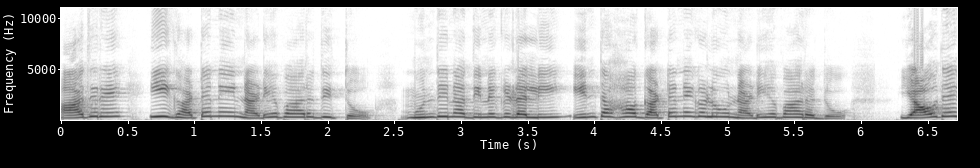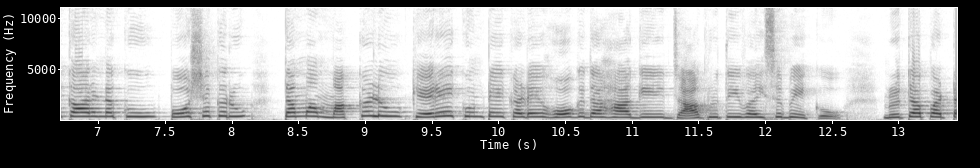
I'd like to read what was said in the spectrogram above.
ಆದರೆ ಈ ಘಟನೆ ನಡೆಯಬಾರದಿತ್ತು. ಮುಂದಿನ ದಿನಗಳಲ್ಲಿ ಇಂತಹ ಘಟನೆಗಳು ನಡೆಯಬಾರದು. ಯಾವುದೇ ಕಾರಣಕ್ಕೂ ಪೋಷಕರು ತಮ್ಮ ಮಕ್ಕಳು ಕೆರೆ ಕುಂಟೆ ಕಡೆ ಹೋಗದ ಹಾಗೆ ಜಾಗೃತಿ ವಹಿಸಬೇಕು. ಮೃತಪಟ್ಟ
